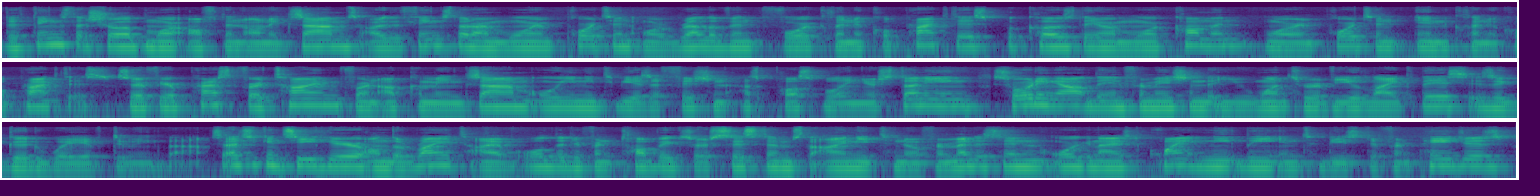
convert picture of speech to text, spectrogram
the things that show up more often on exams are the things that are more important or relevant for clinical practice because they are more common or important in clinical practice. So if you're pressed for time for an upcoming exam or you need to be as efficient as possible in your studying, sorting out the information that you want to review like this is a good way of doing that. So as you can see here on the right, I have all the different topics or systems that I need to know for medicine organized quite neatly into these different pages.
